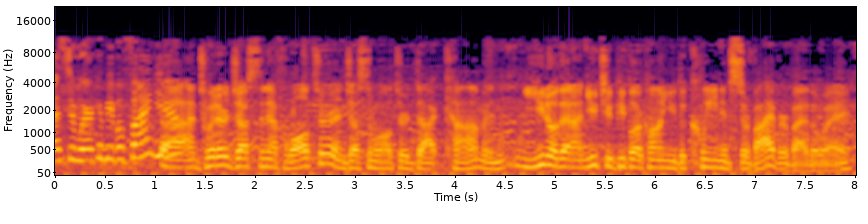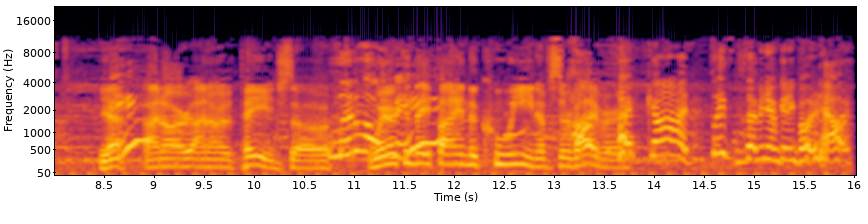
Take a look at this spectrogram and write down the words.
Justin, where can people find you? Uh, on Twitter, Justin F. Walter and JustinWalter.com. And you know that on YouTube, people are calling you the Queen of Survivor, by the way. Yeah, Me? on our on our page. So Little old where me? can they find the Queen of Survivor? Oh my God! Please, does that mean I'm getting voted out?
